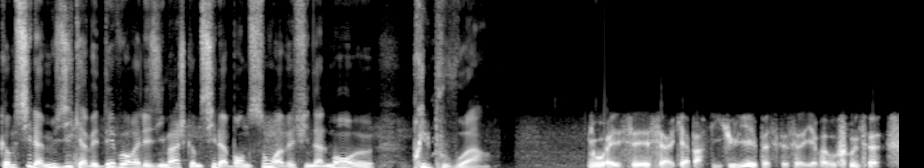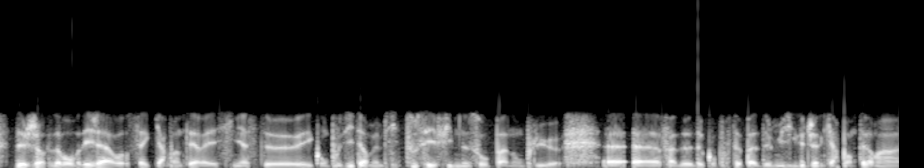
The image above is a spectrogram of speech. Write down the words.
comme si la musique avait dévoré les images, comme si la bande-son avait finalement euh, pris le pouvoir. Oui, c'est un cas particulier parce que ça, il n'y a pas beaucoup de, de gens. D'abord, déjà, on sait que Carpenter est cinéaste euh, et compositeur, même si tous ses films ne sont pas non plus, euh, euh, euh, enfin, ne, ne comportent pas de musique de John Carpenter. Hein.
